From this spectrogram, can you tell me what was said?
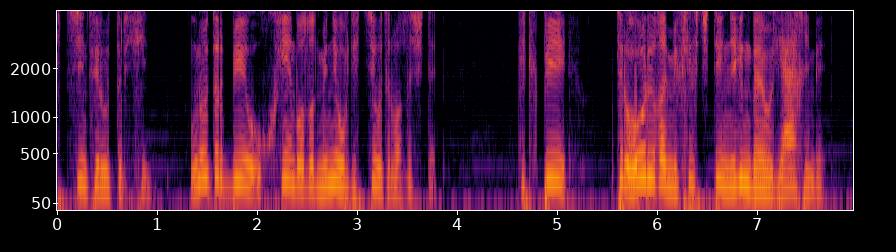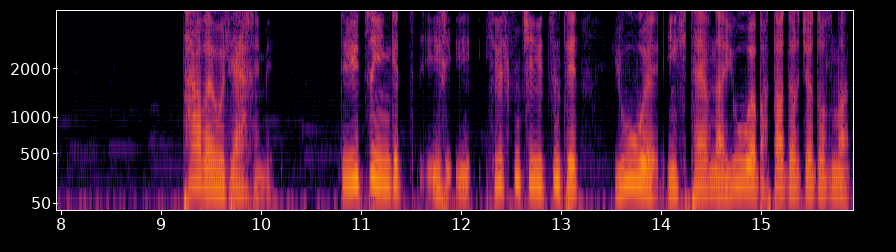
эцсийн тэр өдөр өнөөдөр би өгөх юм бол миний хувьд эцсийн өдөр болно шүү дээ. Гэтэл би тэр өөрийгөө мэхлэгчдийн нэг нь байвал яах юм бэ? Та байвал яах юм бэ? Тэгээ эзэн ингэж хэлсэн чи эзэн те Юу вэ? Инх тайвнаа, юу вэ? Батаад оржод улмаа.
